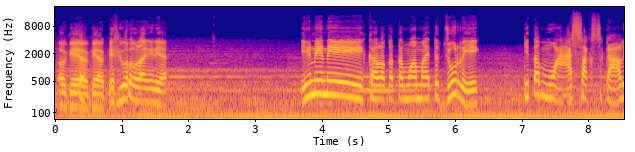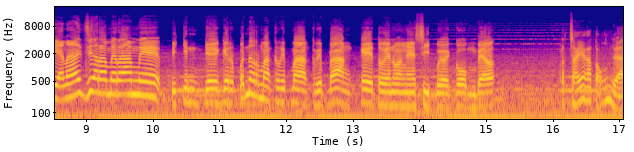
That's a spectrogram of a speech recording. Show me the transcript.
Oke oke oke, gua ulangin ya. Ini nih kalau ketemu sama itu jurik, kita masak sekalian aja rame-rame, bikin geger bener makrib makrib bangke itu yang namanya si gombel. percaya atau enggak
